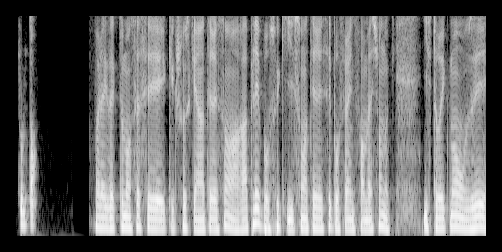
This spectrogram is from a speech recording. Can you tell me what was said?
tout le temps. Voilà, exactement. Ça, c'est quelque chose qui est intéressant à rappeler pour ceux qui sont intéressés pour faire une formation. Donc, historiquement, on faisait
